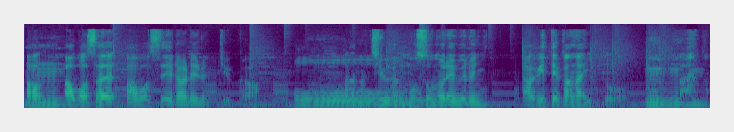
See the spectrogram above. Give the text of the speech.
あ、うん。合わせ合わせられるっていうか、あの自分もそのレベルに上げていかないと、うんうんうん。あの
